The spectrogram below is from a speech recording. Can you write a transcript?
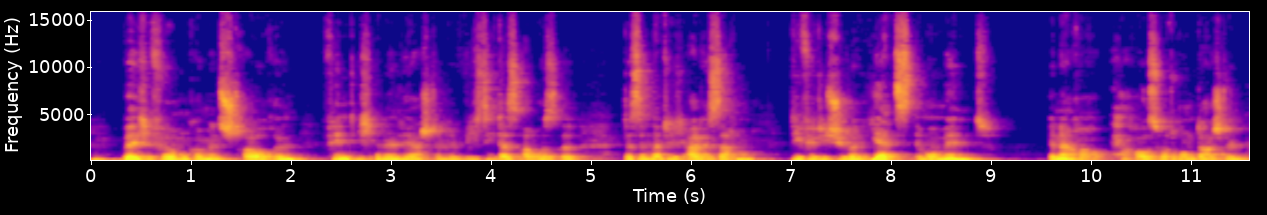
mhm. welche Firmen kommen ins Straucheln, finde ich eine Lehrstelle, wie sieht das aus? Äh, das sind natürlich alles Sachen, die für die Schüler jetzt im Moment eine Herausforderung darstellen,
